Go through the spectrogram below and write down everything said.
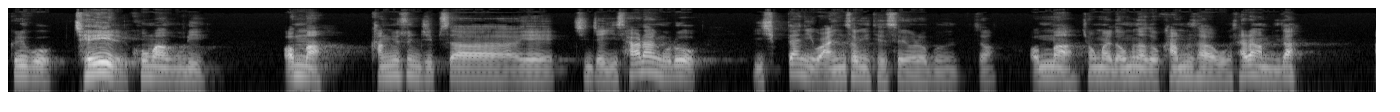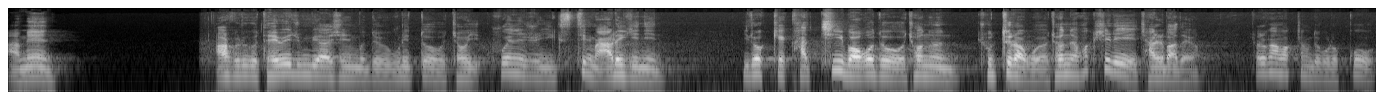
그리고 제일 고마운 우리 엄마 강유순 집사의 진짜 이 사랑으로 이 식단이 완성이 됐어요, 여러분. 그래서 엄마 정말 너무나도 감사하고 사랑합니다. 아멘. 아 그리고 대회 준비하시는 분들 우리 또 저희 후원해 주신 익스트림 아르기닌 이렇게 같이 먹어도 저는 좋더라고요. 저는 확실히 잘 받아요. 혈관 확장도 그렇고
